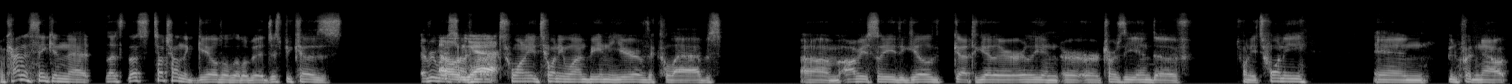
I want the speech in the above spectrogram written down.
I'm kind of thinking that let's let's touch on the guild a little bit, just because everyone's Oh, talking yeah. about 2021 being the year of the collabs. Um, obviously, the guild got together early and or, or towards the end of 2020 and been putting out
